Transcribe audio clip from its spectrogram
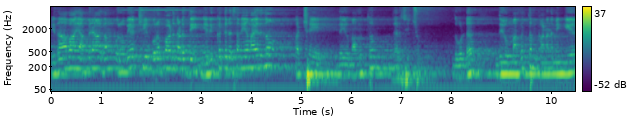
പിതാവായ അബ്രാഹം ഒരു ഉപേക്ഷയും പുറപ്പാട് നടത്തി ഞെരുക്കത്തിന്റെ സമയമായിരുന്നു. പക്ഷേ ദൈവമഹത്വം ദർശിച്ചു. അതുകൊണ്ട് ദൈവമഹത്വം കാണണമെങ്കിൽ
